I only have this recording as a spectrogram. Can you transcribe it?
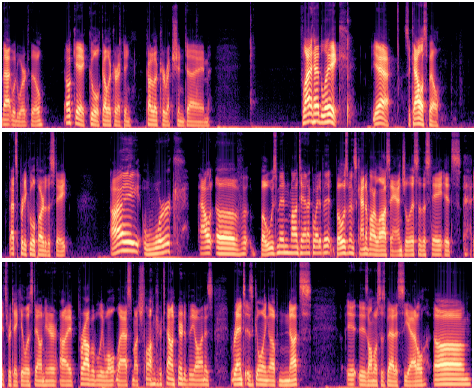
That would work though. Okay, cool. Color correcting. Color correction time. Flathead Lake. Yeah, so Kalispell. That's a pretty cool part of the state. I work out of Bozeman, Montana quite a bit. Bozeman's kind of our Los Angeles of the state. It's it's ridiculous down here. I probably won't last much longer down here to be honest. Rent is going up nuts. It is almost as bad as Seattle. Um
